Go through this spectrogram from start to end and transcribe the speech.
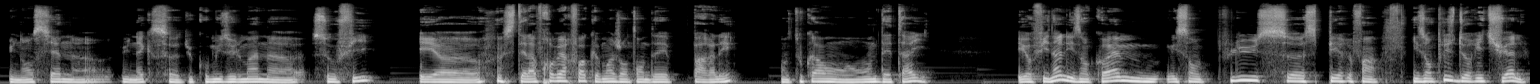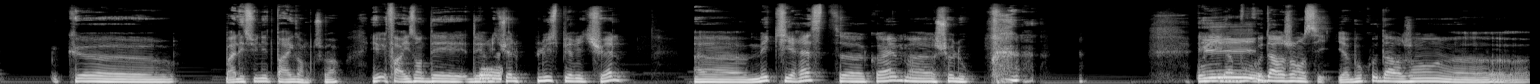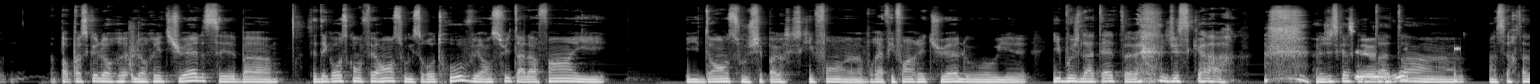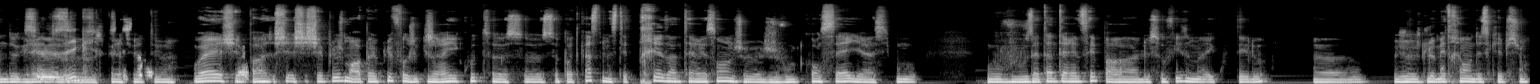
une ancienne, euh, une ex, euh, du coup, musulmane, euh, Sophie, et euh, c'était la première fois que moi j'entendais parler, en tout cas en, en détail. Et au final, ils ont quand même, ils sont plus enfin, ils ont plus de rituels que bah, les sunnites par exemple, tu vois. Enfin, ils ont des, des Ouais. rituels plus spirituels, euh, mais qui restent quand même euh, chelous. Et il y a beaucoup d'argent aussi. Il y a beaucoup d'argent euh, pa- parce que leur, leur rituel, c'est bah, c'est des grosses conférences où ils se retrouvent et ensuite à la fin ils ils dansent ou je sais pas ce qu'ils font. euh, bref, ils font un rituel où ils, ils bougent la tête euh, jusqu'à jusqu'à ce que tu atteins un, un certain degré C'est le de zik. Ouais, je sais pas, je, sais plus, je me rappelle plus. Faut que je, réécoute euh, ce, ce podcast, mais c'était très intéressant. Je, je vous le conseille si vous vous, vous êtes intéressé par le sophisme, écoutez-le. Euh, je, le mettrai en description.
